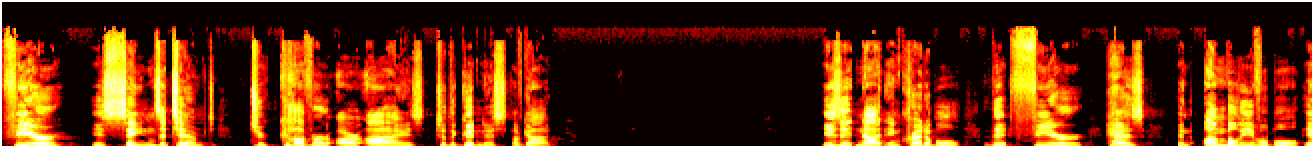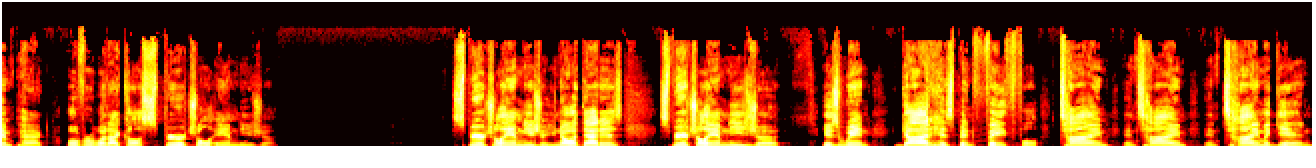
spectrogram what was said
Fear is Satan's attempt to cover our eyes to the goodness of God. Is it not incredible that fear has an unbelievable impact over what I call spiritual amnesia? Spiritual amnesia, you know what that is? Spiritual amnesia is when God has been faithful time and time and time again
